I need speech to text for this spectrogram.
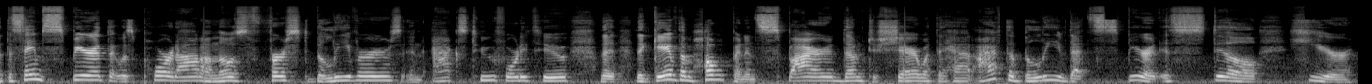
that the same spirit that was poured out on those first believers in Acts 2:42 that that gave them hope and inspired them to share what they had I have to believe that spirit is still here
